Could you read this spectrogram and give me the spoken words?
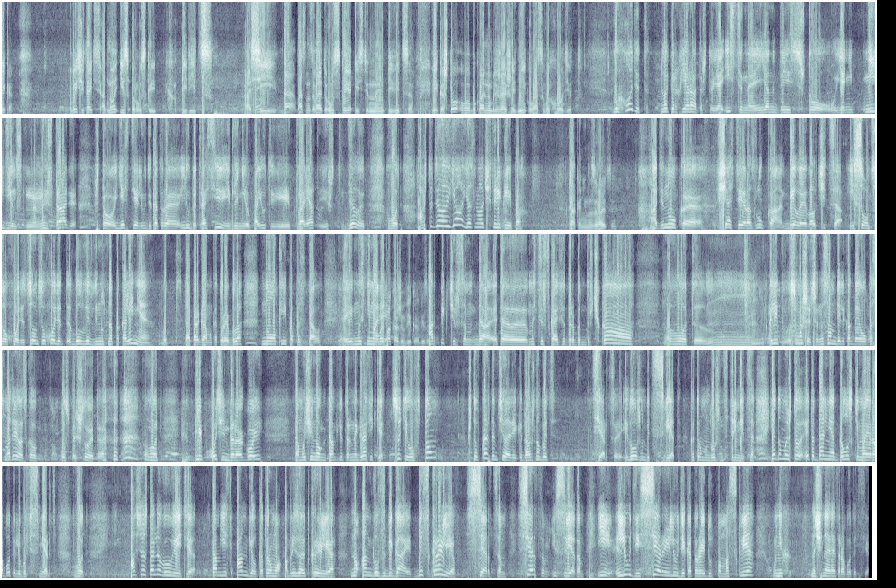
Вика, вы считаетесь одной из русской певиц России. Да, вас называют русская истинная певица. Вика, что в буквально ближайшие дни у вас выходит? Выходит, ну, во-первых, я рада, что я истинная, и я надеюсь, что я не, не единственная на эстраде, что есть те люди, которые любят Россию и для нее поют и творят, и что делают. Вот. А что делаю я? Я сняла четыре клипа. Как они называются? Одинокая, счастье и разлука, белая волчица и солнце уходит. Солнце уходит был выдвинут на поколение, вот та программа, которая была, но клип опоздал. И мы снимали... Ну, мы покажем, Вика, обязательно. Art Pictures, да, это мастерская Федора Бондарчука, вот. Клип сумасшедший. На самом деле, когда я его посмотрела, сказала, господи, что это? Вот. Клип очень дорогой. Там очень много компьютерной графики. Суть его в том, что в каждом человеке должно быть сердце и должен быть свет, к которому он должен стремиться. Я думаю, что это дальние отголоски моей работы «Любовь и смерть». Вот. А все остальное вы увидите. Там есть ангел, которому обрезают крылья, но ангел забегает без крыльев, с сердцем, сердцем и светом. И люди, серые люди, которые идут по Москве, у них начинает работать сердце.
